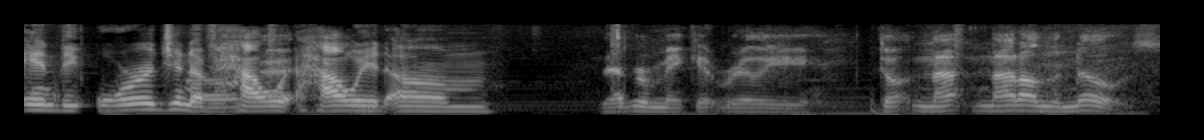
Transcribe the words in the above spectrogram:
and the origin of Oh, how it how it um Never make it really don't not not on the nose.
